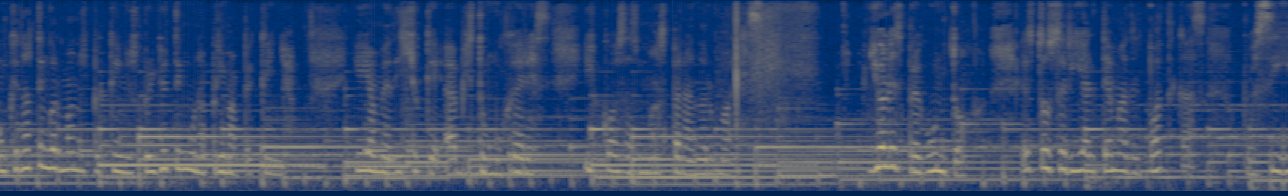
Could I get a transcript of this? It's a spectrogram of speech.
Aunque no tengo hermanos pequeños, pero yo tengo una prima pequeña. Y ella me ha dicho que ha visto mujeres y cosas más paranormales. Yo les pregunto, ¿esto sería el tema del podcast? Pues sí,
